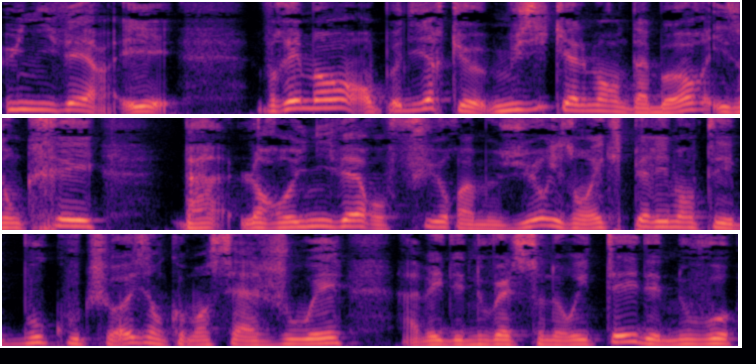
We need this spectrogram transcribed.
univers. Et vraiment, on peut dire que musicalement d'abord, ils ont créé ben, leur univers au fur et à mesure, ils ont expérimenté beaucoup de choses, ils ont commencé à jouer avec des nouvelles sonorités, des nouveaux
